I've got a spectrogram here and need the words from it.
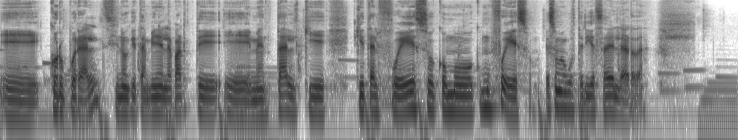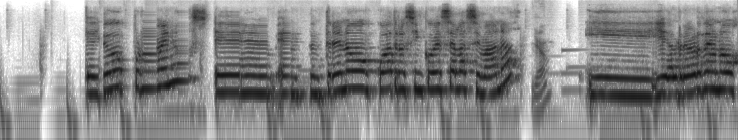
eh, corporal, sino que también en la parte mental. ¿Qué, ¿Qué tal fue eso? ¿Cómo, ¿Cómo fue eso? Eso me gustaría saber, la verdad. Yo por lo menos eh, entreno cuatro o cinco veces a la semana y, alrededor de unos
